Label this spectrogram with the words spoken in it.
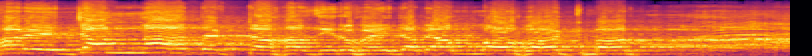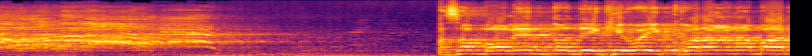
ঘরে জান্নাত একটা হাজির হয়ে যাবে, আল্লাহ আকবার। আচ্ছা বলেন তো দেখি, ওই কোরআন আবার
